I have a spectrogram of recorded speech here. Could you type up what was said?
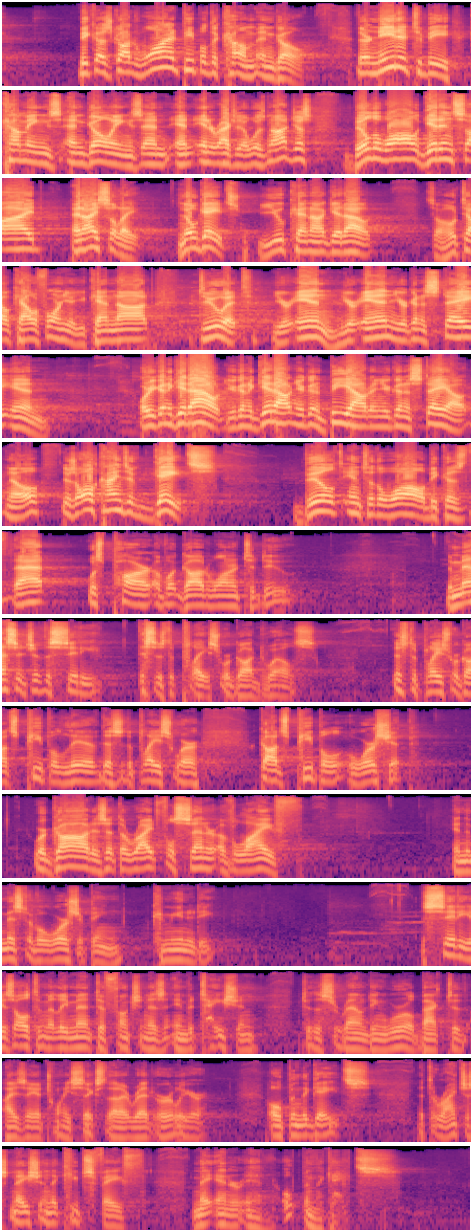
because God wanted people to come and go. There needed to be comings and goings and, and interaction. It was not just build a wall, get inside, and isolate. No gates. You cannot get out. So, Hotel California, you cannot do it. You're in. You're in. You're going to stay in. Or you're going to get out. You're going to get out and you're going to be out and you're going to stay out. No, there's all kinds of gates built into the wall because that was part of what God wanted to do. The message of the city this is the place where God dwells. This is the place where God's people live. This is the place where God's people worship, where God is at the rightful center of life in the midst of a worshiping community. The city is ultimately meant to function as an invitation to the surrounding world. Back to Isaiah 26 that I read earlier. Open the gates that the righteous nation that keeps faith may enter in. Open the gates.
